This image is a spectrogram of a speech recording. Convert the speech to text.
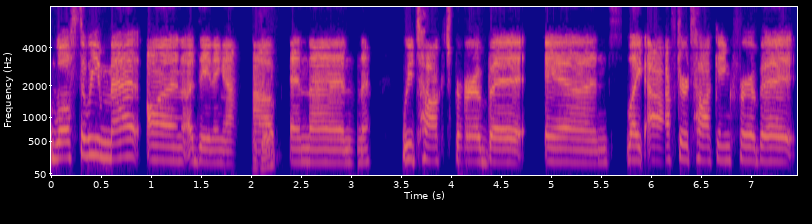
well, so we met on a dating app Okay. and then we talked for a bit and like after talking for a bit,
